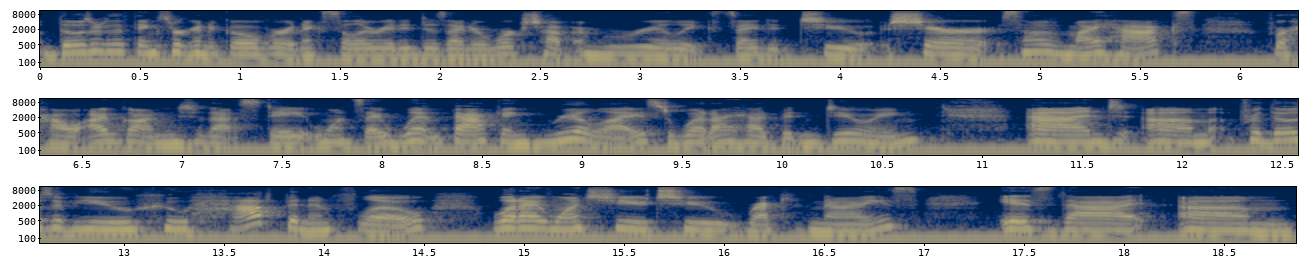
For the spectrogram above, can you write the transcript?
those are the things we're going to go over in accelerated designer workshop. I'm really excited to share some of my hacks for how i've gotten into that state once i went back and realized what i had been doing. And um, for those of you who have been in flow what i want you to recognize is that um,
